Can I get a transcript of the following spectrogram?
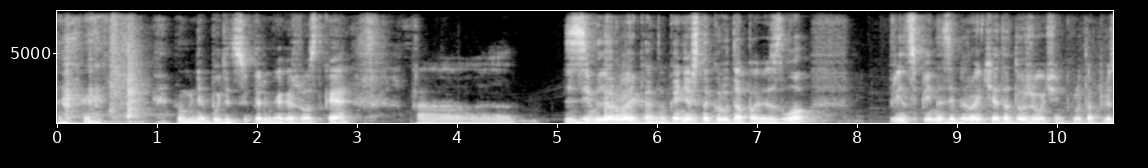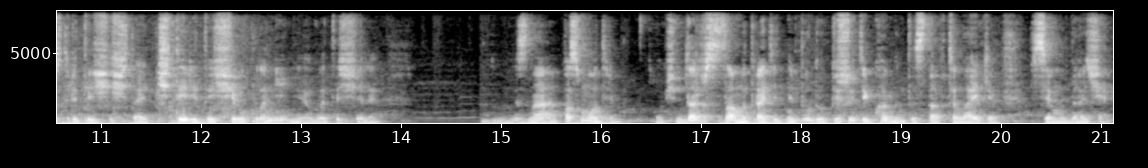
У меня будет супер-мега жесткая землеройка, ну, конечно, круто повезло. В принципе, на землеройке это тоже очень круто. Плюс 3000, считай, 4000 уклонения вытащили. Не знаю, посмотрим. В общем, дальше сам тратить не буду. Пишите комменты, ставьте лайки. Всем удачи,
